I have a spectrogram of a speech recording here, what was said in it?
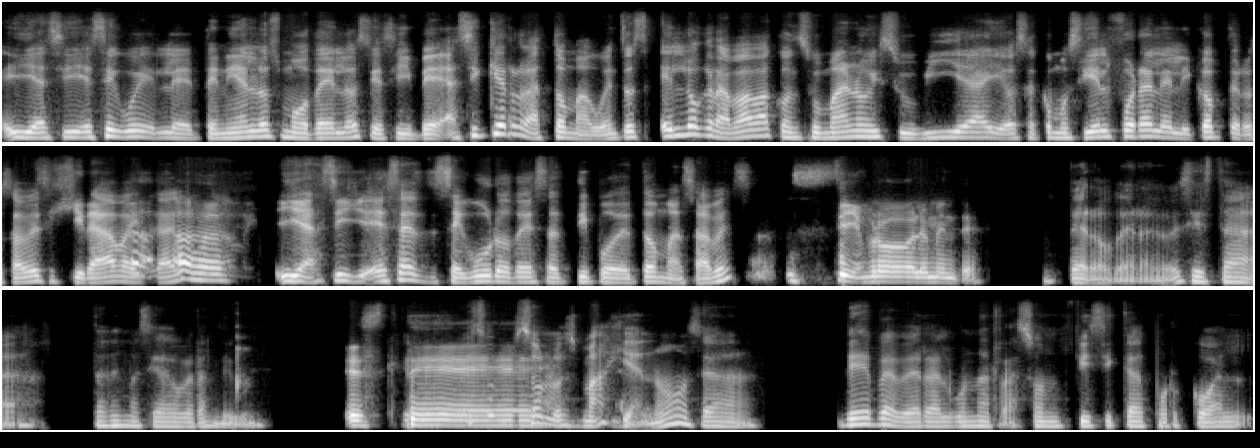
Y así, ese güey le tenía los modelos y así, ve, así quiero la toma, güey. Entonces él lo grababa con su mano y subía, y o sea, como si él fuera el helicóptero, ¿sabes? Y giraba y tal. Ajá. Y así, ese es seguro de ese tipo de tomas, ¿sabes? Sí, probablemente. Pero, ver, sí está, está demasiado grande, güey. Este. Eso solo es magia, ¿no? O sea, debe haber alguna razón física por, cual,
